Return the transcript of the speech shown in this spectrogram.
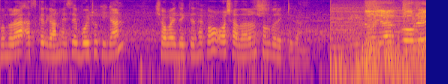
বন্ধুরা, আজকের গান হয়েছে বৈঠকি গান। সবাই দেখতে থাকো। অসাধারণ সুন্দর একটি গান। দয়া করে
